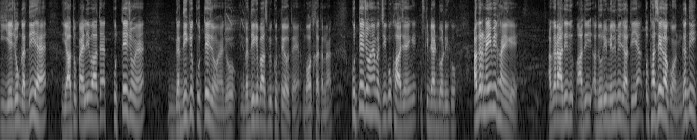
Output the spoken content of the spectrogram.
कि ये जो गद्दी है, या तो पहली बात है, कुत्ते जो हैं, गद्दी के कुत्ते जो हैं, जो गद्दी के पास भी कुत्ते होते हैं, बहुत खतरनाक। कुत्ते जो हैं, बच्ची को खा जाएँगे, उसकी डेड बॉडी को। अगर नहीं भी खाएँगे अगर आधी आधी अधूरी मिल भी जाती है तो फंसेगा कौन? गद्दी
